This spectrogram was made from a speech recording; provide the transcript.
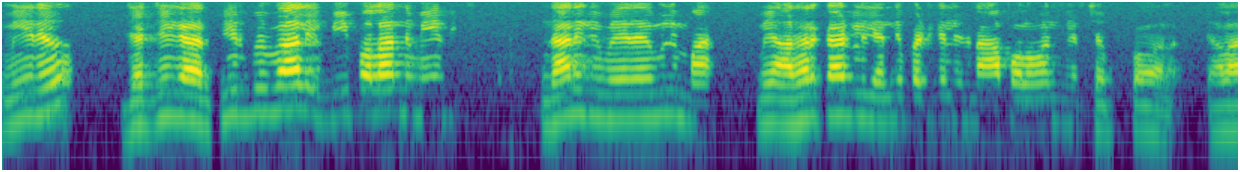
మీరు జడ్జి గారు తీర్పు ఇవ్వాలి మీ పొలాన్ని మీది. దానికి మీరేమి మా మీ ఆధార్ కార్డులు ఇవన్నీ పట్టుకెళ్ళి నా పొలం అని మీరు చెప్పుకోవాలి. అలా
